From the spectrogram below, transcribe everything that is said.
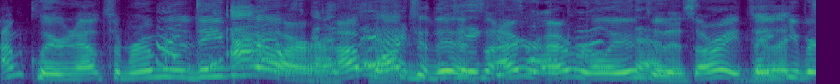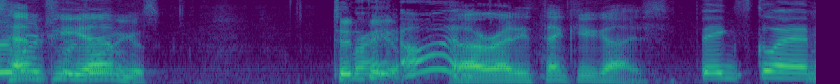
I'm clearing out some room in the DVR. I'm watching this. I, am really into this. All right. Thank you very much for joining us. 10 p.m. All righty. Thank you, guys. Thanks, Glenn.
